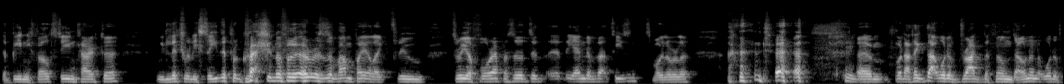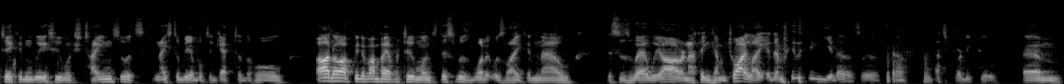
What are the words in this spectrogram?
the Beanie Feldstein character. We literally see the progression of her as a vampire, like through three or four episodes at, at the end of that season. Spoiler alert. and, uh, um, but I think that would have dragged the film down, and it would have taken way too much time. So it's nice to be able to get to the whole. Oh no, I've been a vampire for two months. This was what it was like, and now this is where we are. And I think I'm Twilight and everything, you know. So Yeah. that's pretty cool. Um,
